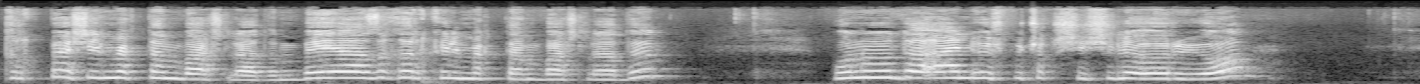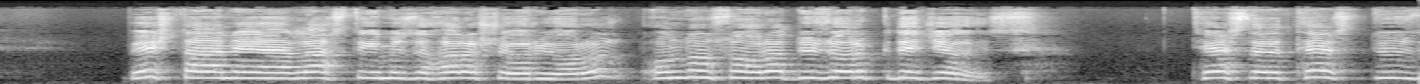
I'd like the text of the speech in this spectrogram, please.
45 ilmekten başladım. Beyazı 40 ilmekten başladım. Bunu da aynı 3,5 şiş ile örüyorum. 5 tane lastiğimizi haraşo örüyoruz. Ondan sonra düz örüp gideceğiz. Tersleri ters, düz,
